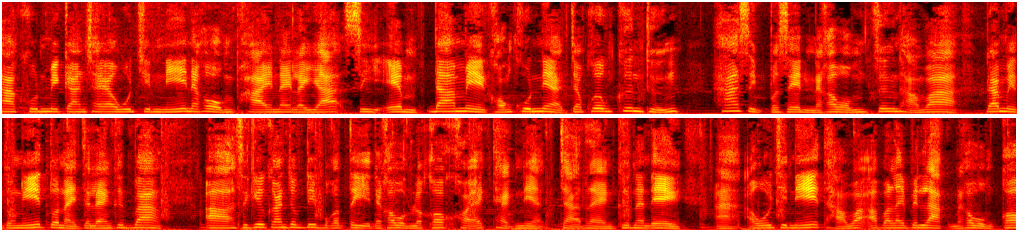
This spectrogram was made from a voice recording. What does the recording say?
หากคุณมีการใช้อาวุธชิ้นนี้นะครับผมภายในระยะ CM ดาเมจของคุณเนี่ยจะเพิ่มขึ้นถึง 50%นะครับผมซึ่งถามว่าดาเมจตรงนี้ตัวไหนจะแรงขึ้นบ้างอ่า สกิลการโจมตีปกตินะครับผมแล้วก็คอยแอคแท็กเนี่ยจะแรงขึ้นนั่นเองอ่าอาวุธชิ้นนี้ถามว่าอัพอะไรเป็นหลักนะครับผมก็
